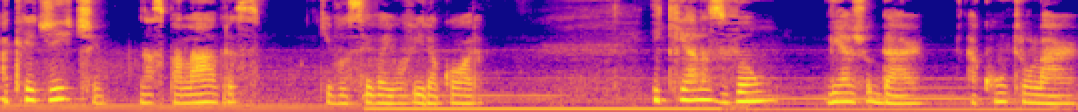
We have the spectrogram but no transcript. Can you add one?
Acredite nas palavras que você vai ouvir agora e que elas vão lhe ajudar a controlar,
